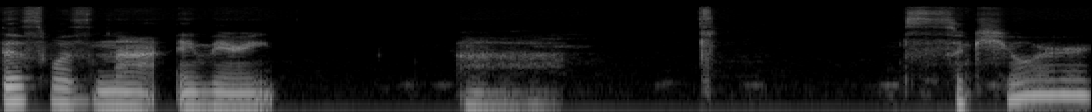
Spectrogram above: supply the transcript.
this was not a very uh, secure.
